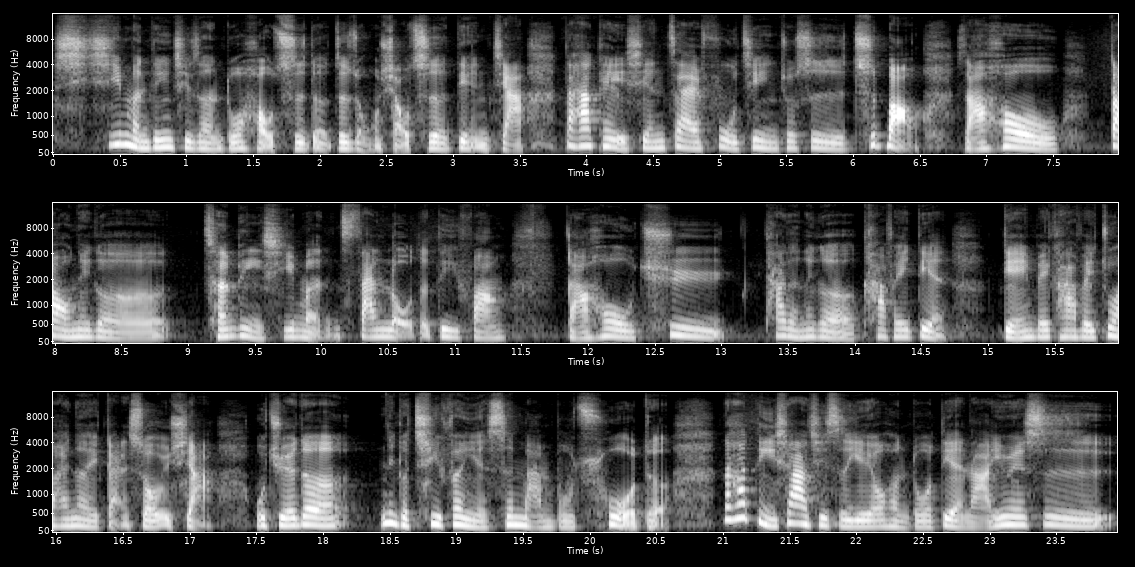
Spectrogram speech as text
西门町其实很多好吃的这种小吃的店家，大家可以先在附近就是吃饱，然后到那个。成品西门三楼的地方，然后去他的那个咖啡店点一杯咖啡，坐在那里感受一下，我觉得那个气氛也是蛮不错的。那它底下其实也有很多店啊，因为是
